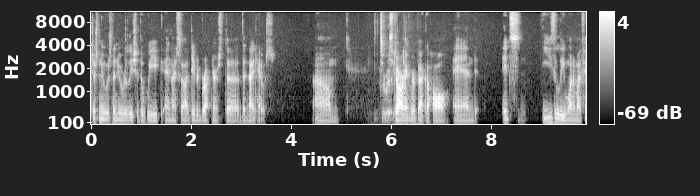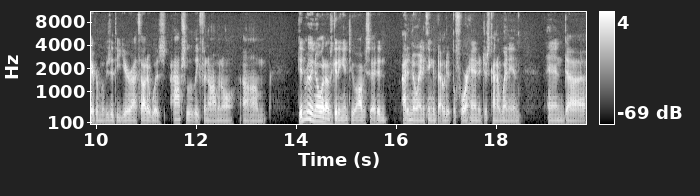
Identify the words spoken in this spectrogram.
just knew it was the new release of the week, and I saw David Bruckner's The the Night House. Um, really starring Rebecca Hall, and it's easily one of my favorite movies of the year. I thought it was absolutely phenomenal. Um, didn't really know what I was getting into. Obviously, I didn't I didn't know anything about it beforehand. It just kind of went in, and uh,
